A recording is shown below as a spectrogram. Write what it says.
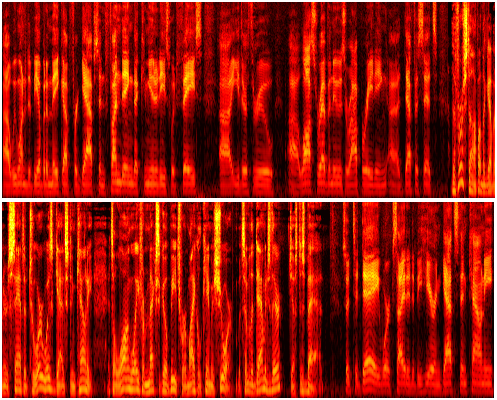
Uh, we wanted to be able to make up for gaps in funding that communities would face uh, either through uh, lost revenues or operating uh, deficits. The first stop on the governor's Santa tour was Gadsden County. It's a long way from Mexico Beach where Michael came ashore, but some of the damage there just as bad. So today we're excited to be here in Gadsden County,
